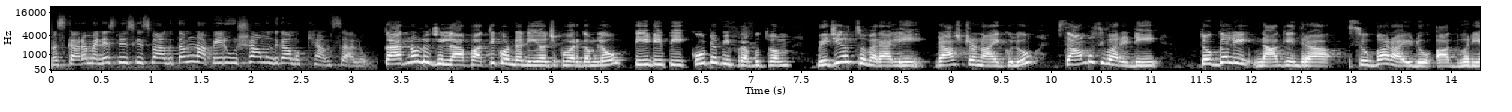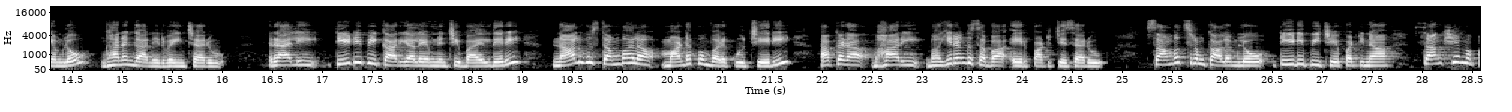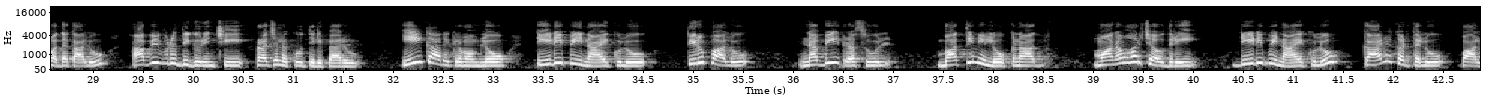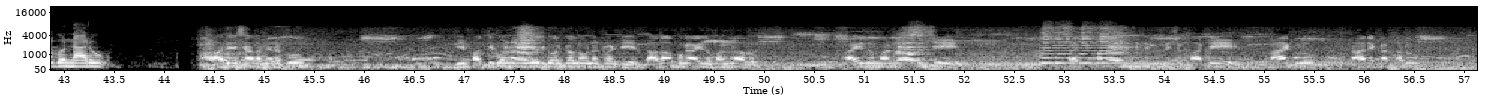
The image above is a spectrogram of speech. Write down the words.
నమస్కారం. ఎన్ఎస్ న్యూస్కి స్వాగతం. నా పేరు ఉషా. ముందుగా ముఖ్యాంశాలు. కర్నూలు జిల్లా పత్తికొండ నియోజకవర్గంలో టీడీపీ కూటమి ప్రభుత్వం విజయోత్సవ ర్యాలీ రాష్ట్ర నాయకులు సాంబశివారెడ్డి తొగ్గలి నాగేంద్ర సుబ్బారాయుడు ఆధ్వర్యంలో ఘనంగా నిర్వహించారు. ర్యాలీ టీడీపీ కార్యాలయం నుంచి బయలుదేరి నాలుగు స్తంభాల మండపం వరకు చేరి అక్కడ భారీ బహిరంగ సభ ఏర్పాటు చేశారు. సంవత్సరం కాలంలో టీడీపీ చేపట్టిన సంక్షేమ పథకాలు అభివృద్ధి గురించి ప్రజలకు తెలిపారు. ఈ కార్యక్రమంలో టీడీపీ నాయకులు తిరుపాలు నబీ రసూల్ బత్తిని లోక్నాథ్ మనోహర్ చౌదరి టీడీపీ నాయకులు కార్యకర్తలు పాల్గొన్నారు. ఆదేశాల మేరకు ఈ పత్తికొండ నియోజకవర్గంలో ఉన్నటువంటి దాదాపుగా ఐదు మండలాలు ఐదు మండలాల నుంచి ప్రతి మండలం నుంచి తెలుగుదేశం పార్టీ నాయకులు కార్యకర్తలు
